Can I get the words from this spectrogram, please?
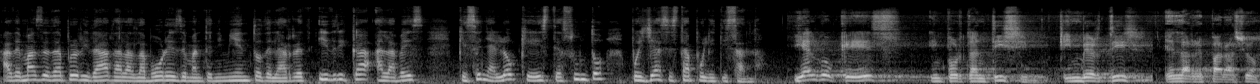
además de dar prioridad a las labores de mantenimiento de la red hídrica, a la vez que señaló que este asunto pues ya se está politizando. Y algo que es importantísimo, invertir en la reparación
